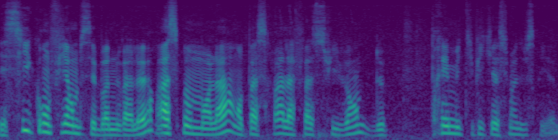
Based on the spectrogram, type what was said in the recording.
et s'il confirme ses bonnes valeurs, à ce moment-là, on passera à la phase suivante de pré-multiplication industrielle.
